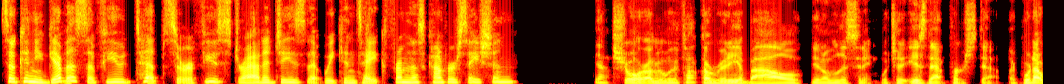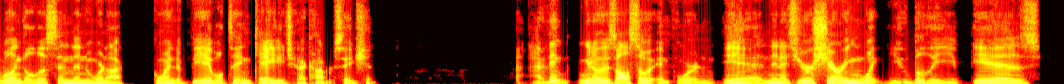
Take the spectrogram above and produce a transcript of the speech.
So can you give us a few tips or a few strategies that we can take from this conversation? Yeah, sure. I mean, we've talked already about, you know, listening, which is that first step. Like we're not willing to listen, then we're not going to be able to engage in a conversation. I think, you know, is also important in, and as you're sharing what you believe is,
